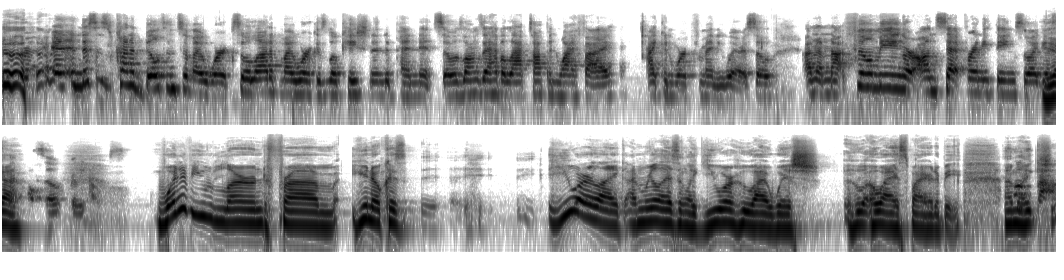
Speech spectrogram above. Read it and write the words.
and, and this is kind of built into my work. So a lot of my work is location independent. So as long as I have a laptop and Wi-Fi, I can work from anywhere. So I'm I'm not filming or on set for anything. So I guess Yeah. that also really helps. What have you learned from, you know, because you are like, I'm realizing like you are who I wish. Who, who I aspire to be. I'm like, she,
